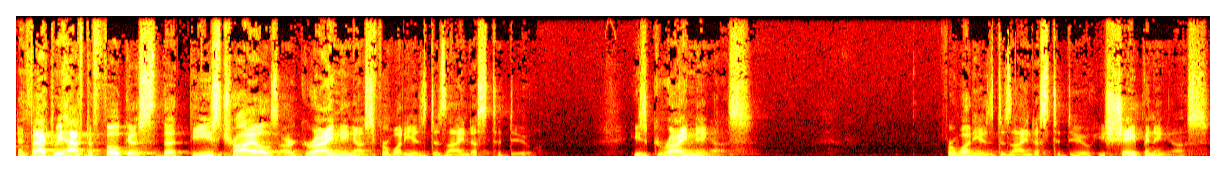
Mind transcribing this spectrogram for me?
In fact, we have to focus that these trials are grinding us for what He has designed us to do. He's grinding us for what He has designed us to do. He's shaping us.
